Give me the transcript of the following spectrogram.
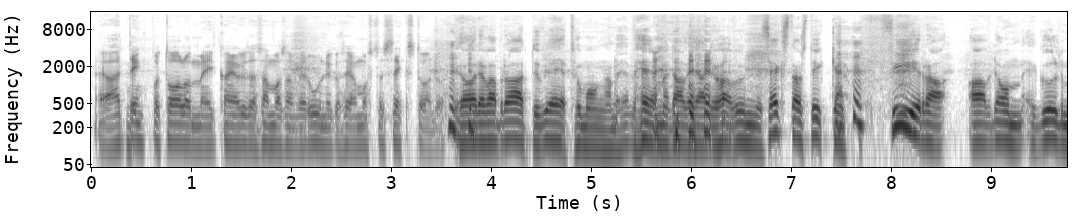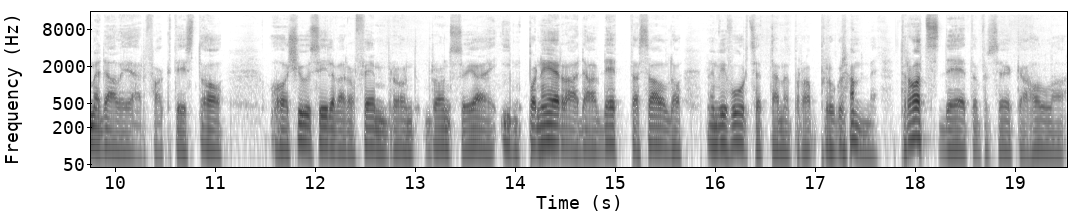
jag har tänkt på 12, men inte kan jag göra samma som Veronica, så jag måste ha 16 då. Ja, det var bra att du vet hur många VM-medaljer du har vunnit. 16 stycken. Fyra av dem är guldmedaljer faktiskt. Och, och sju silver och fem brons. Så jag är imponerad av detta saldo. Men vi fortsätter med programmet trots det och försöker hålla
